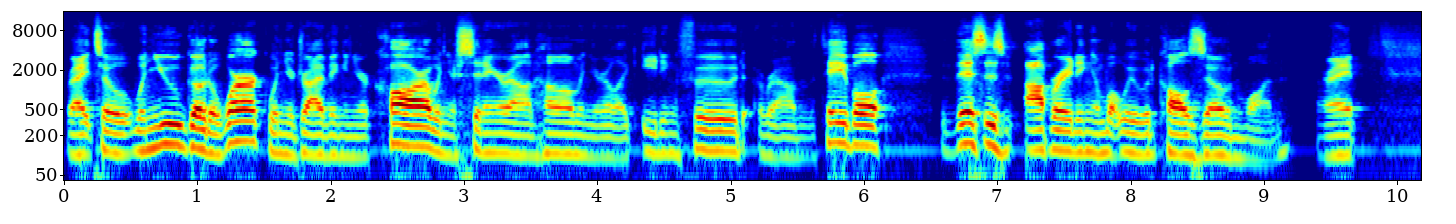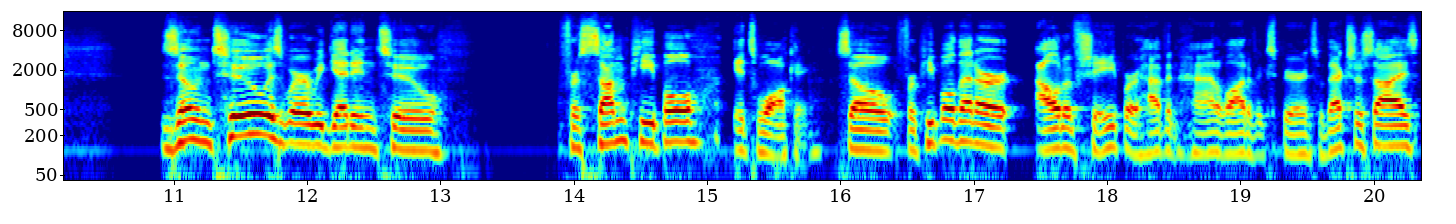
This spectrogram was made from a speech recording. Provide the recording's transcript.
right? So when you go to work, when you're driving in your car, when you're sitting around home and you're like eating food around the table, this is operating in what we would call zone one. All right. Zone two is where we get into, for some people, it's walking. So for people that are out of shape or haven't had a lot of experience with exercise,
